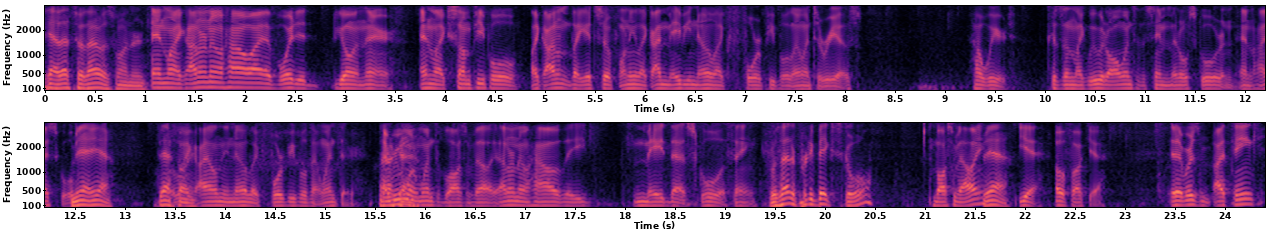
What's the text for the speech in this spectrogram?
Yeah, that's what I was wondering. And like I don't know how I avoided going there. And like some people, like I don't like it's so funny. Like I maybe know like four people that went to Rios. How weird. Because then like we would all went to the same middle school and, and high school. Yeah, yeah. But, Definitely. like I only know like four people that went there. Everyone went to Blossom Valley. I don't know how they made that school a thing. was that a pretty big school? Blossom Valley? Yeah. Yeah. Oh fuck yeah. There was I think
